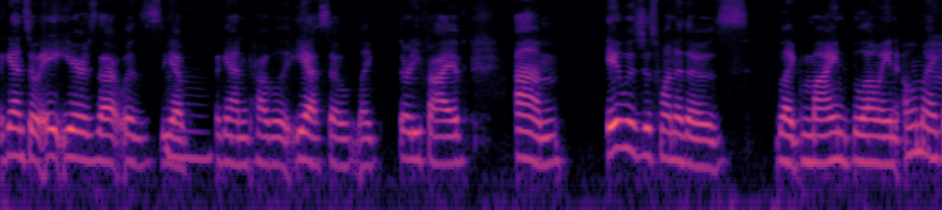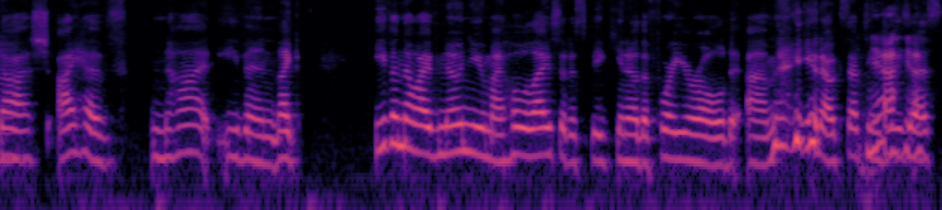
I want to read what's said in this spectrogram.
again so eight years that was yeah mm. again probably yeah so like 35 um it was just one of those like mind blowing oh my mm. gosh i have not even like even though I've known you my whole life, so to speak, you know, the four year old, um, you know, accepting yeah, Jesus,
